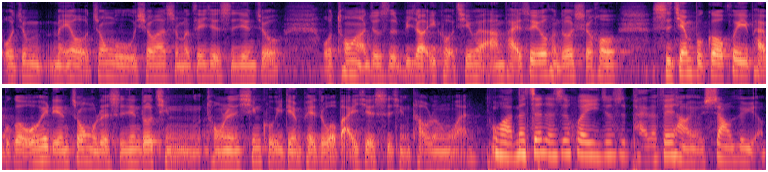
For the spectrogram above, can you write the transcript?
我就没有中午午休啊什么这些时间就，就我通常就是比较一口气会安排，所以有很多时候时间不够，会议排不够，我会连中午的时间都。都请同仁辛苦一点，陪着我把一些事情讨论完。哇，那真的是会议，就是排得非常有效率哦。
